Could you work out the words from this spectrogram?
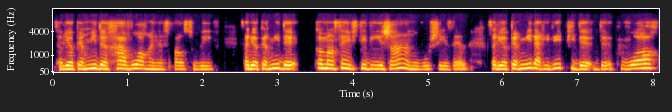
Ça lui a permis de ravoir un espace où vivre. Ça lui a permis de commencer à inviter des gens à nouveau chez elle. Ça lui a permis d'arriver puis de, pouvoir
